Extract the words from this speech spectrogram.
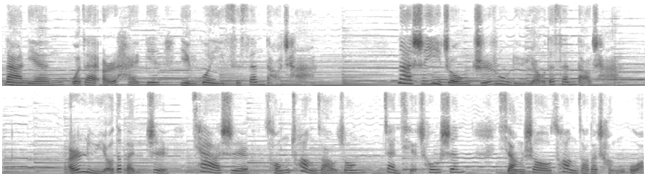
那年我在洱海边饮过一次三道茶，那是一种植入旅游的三道茶，而旅游的本质。恰是从创造中暂且抽身，享受创造的成果，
